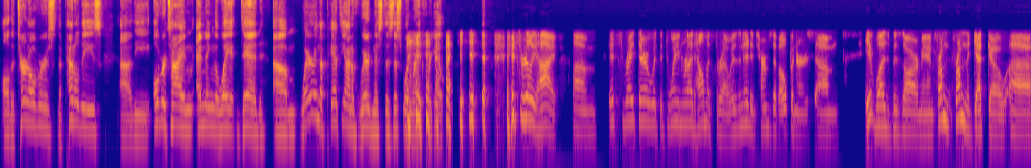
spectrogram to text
all the turnovers, the penalties, uh, the overtime ending the way it did. Um, where in the pantheon of weirdness does this one rank for you? it's really high. Um, it's right there with the Dwayne Rudd helmet throw, isn't it? In terms of openers, um, it was bizarre, man. From from the get go, uh,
